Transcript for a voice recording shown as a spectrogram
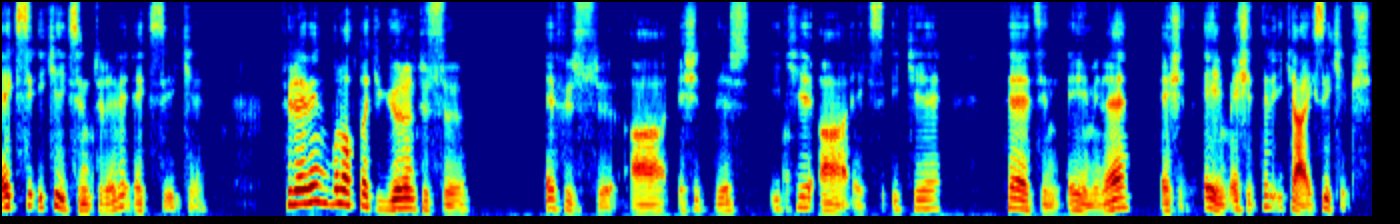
eksi 2x'in türevi eksi 2. Türevin bu noktaki görüntüsü f üssü a eşittir 2a eksi 2 teğetin eğimine eşit. Eğim eşittir 2a eksi 2'ymiş.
